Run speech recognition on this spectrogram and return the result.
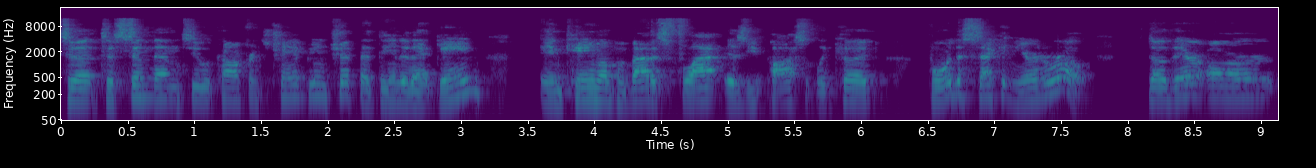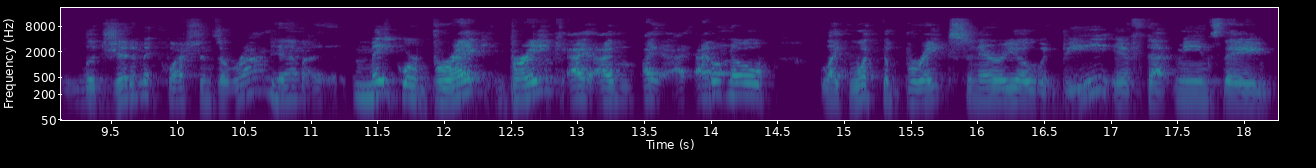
to to send them to a conference championship at the end of that game, and came up about as flat as you possibly could for the second year in a row. So there are legitimate questions around him. Make or break. Break. I I I, don't know like what the break scenario would be if that means they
